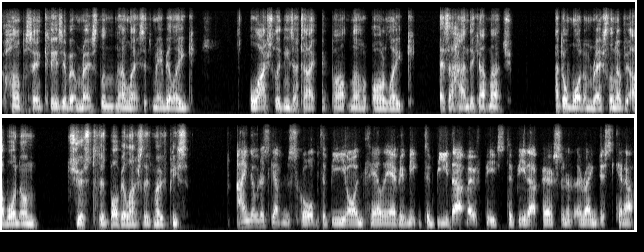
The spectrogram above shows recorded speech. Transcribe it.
100% crazy about him wrestling unless it's maybe like Lashley needs a tag partner or like it's a handicap match. I don't want him wrestling every. I want him just as Bobby Lashley's mouthpiece. I think it will just give him scope to be on telly every week, to be that mouthpiece, to be that person in the ring, just kind of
